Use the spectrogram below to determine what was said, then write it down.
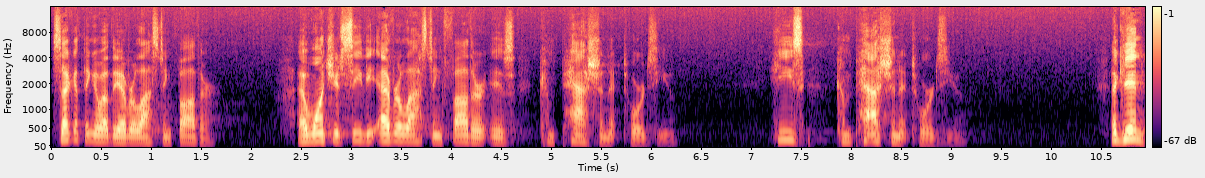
Second thing about the everlasting Father, I want you to see the everlasting Father is compassionate towards you. He's compassionate towards you. Again,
